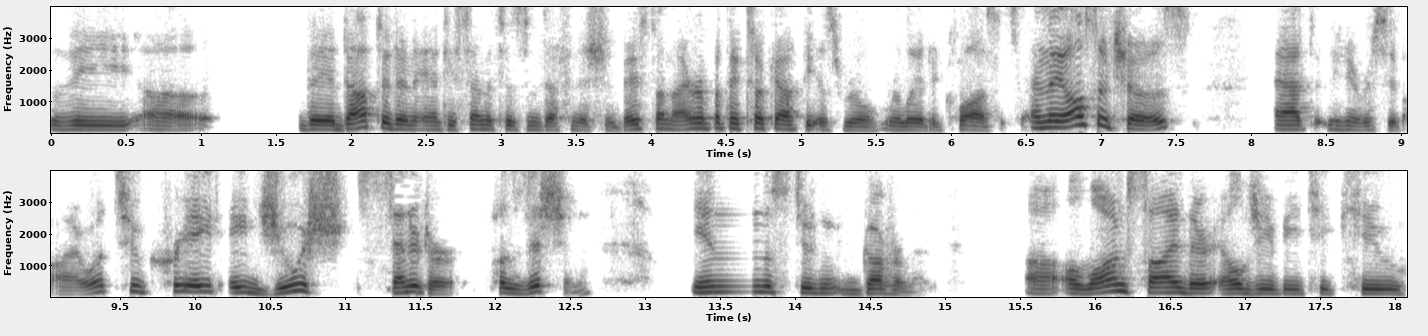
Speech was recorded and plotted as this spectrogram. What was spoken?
the uh, they adopted an anti-Semitism definition based on IHRA, but they took out the Israel-related clauses. And they also chose at the University of Iowa to create a Jewish senator position in the student government uh, alongside their LGBTQ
